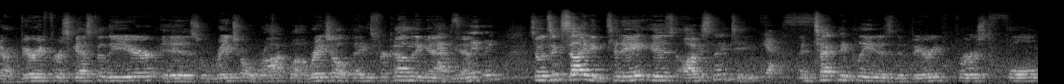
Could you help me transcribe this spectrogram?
and our very first guest of the year is Rachel Rockwell. Rachel, thanks for coming again. Absolutely. Man. So it's exciting. Today is August 19th. Yes. And technically it is the very first full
